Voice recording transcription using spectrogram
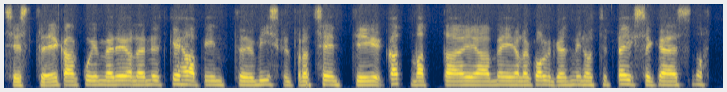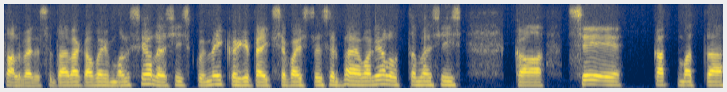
sest ega kui meil ei ole nüüd kehapind viiskümmend protsenti katmata ja me ei ole kolmkümmend minutit päikse käes, noh, talvel seda väga võimalus ei ole, siis kui me ikkagi päiksepaistelisel päeval jalutame, siis ka see katmata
